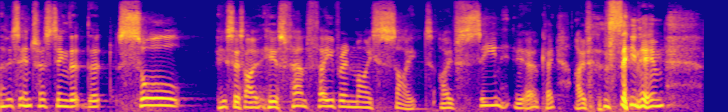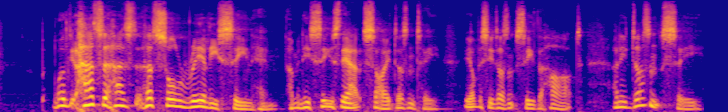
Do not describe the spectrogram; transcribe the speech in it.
It's interesting that, that Saul he says, He has found favor in my sight. I've seen, yeah, okay, I've seen him. Well, has, has, has Saul really seen him? I mean, he sees the outside, doesn't he? He obviously doesn't see the heart. And he doesn't see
